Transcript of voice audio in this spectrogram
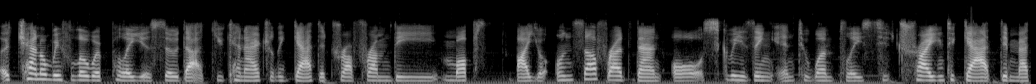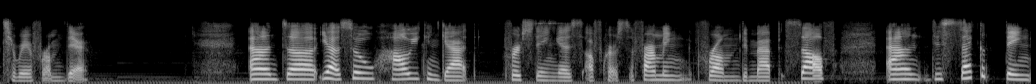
a channel with lower players so that you can actually get the drop from the mobs by your own self rather than all squeezing into one place to trying to get the material from there. And uh, yeah so how you can get First thing is, of course, farming from the map itself. And the second thing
